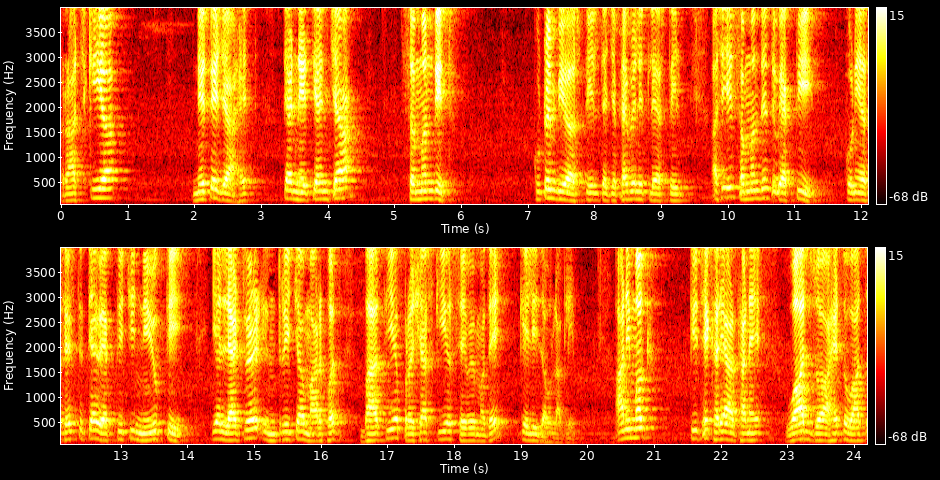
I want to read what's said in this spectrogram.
राजकीय नेते जे आहेत त्या नेत्यांच्या संबंधित कुटुंबीय असतील त्याचे फॅमिलीतले असतील अशी संबंधित व्यक्ती कोणी असेल तर त्या व्यक्तीची नियुक्ती या लॅटरल एंट्रीच्या मार्फत भारतीय प्रशासकीय सेवेमध्ये केली जाऊ लागली. आणि मग तिथे खऱ्या अर्थाने वाद जो आहे तो वाद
